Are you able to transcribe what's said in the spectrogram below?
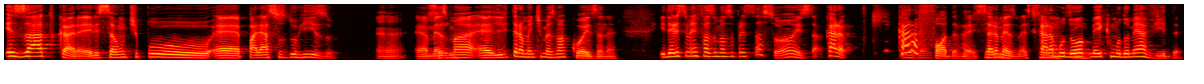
Exato, cara. Eles são, tipo, é, palhaços do riso. né? É a Sim. mesma. É literalmente a mesma coisa, né? E daí eles também fazem umas apresentações. e tal. Cara, que cara Então, foda, velho. Sério sim, mesmo. Esse sim, cara mudou, sim. meio que mudou minha vida.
